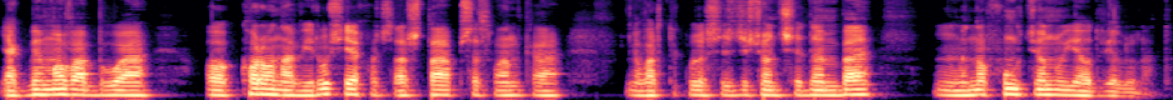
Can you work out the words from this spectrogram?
jakby mowa była o koronawirusie, chociaż ta przesłanka w artykule 67b mm, no, funkcjonuje od wielu lat.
